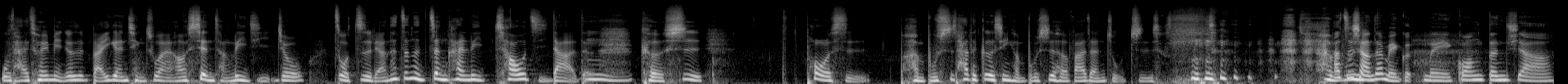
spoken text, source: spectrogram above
舞台催眠，就是把一个人请出来，然后现场立即就做治疗，他真的震撼力超级大的。嗯、可是 Porges 很不适，他的个性很不适合发展组织。他只想在美光镁光灯下，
